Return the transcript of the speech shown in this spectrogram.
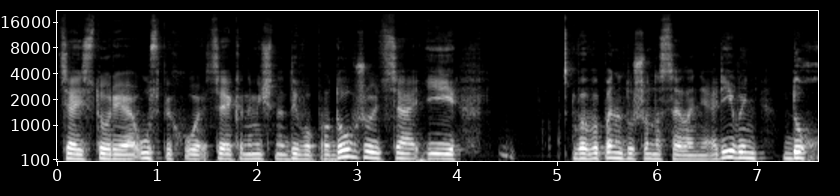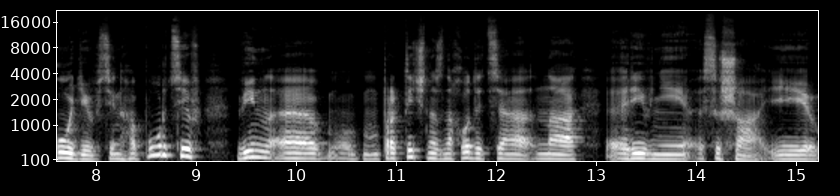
ця історія успіху, це економічне диво продовжується і. ВВП на душу населення, рівень доходів сінгапурців, він е, практично знаходиться на е, рівні США. І е,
